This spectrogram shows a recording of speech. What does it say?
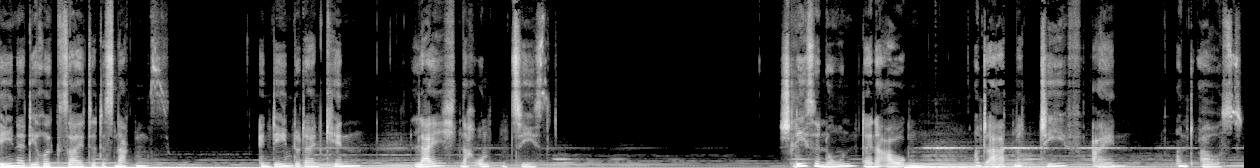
Dehne die Rückseite des Nackens, indem du dein Kinn leicht nach unten ziehst. Schließe nun deine Augen und atme tief ein und aus.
